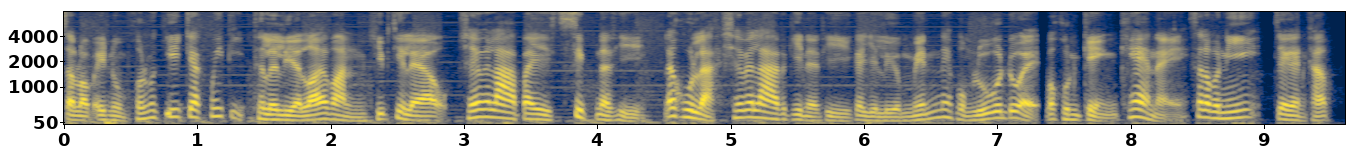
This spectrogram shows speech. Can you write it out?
สำหรับไอ้หนุ่มคนเมื่อกี้จากมิติเทเลเรียร้อยวันคลิปที่แล้ว ใช้เวลาไป 10 นาที แล้วคุณล่ะใช้เวลาไปกี่นาทีก็อย่าลืมเม้นให้ผมรู้กันด้วย ว่าคุณเก่งแค่ไหนสำหรับวันนี้เจอกันครับ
